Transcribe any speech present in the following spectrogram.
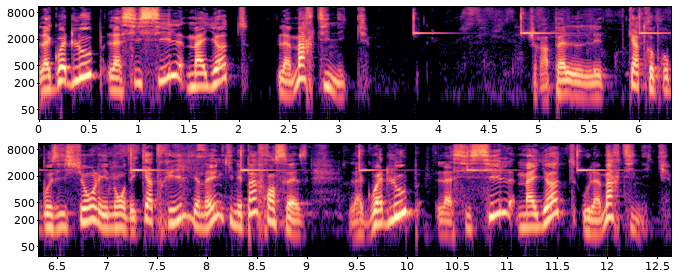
La Guadeloupe, la Sicile, Mayotte, la Martinique. Je rappelle les quatre propositions, les noms des quatre îles. Il y en a une qui n'est pas française. La Guadeloupe, la Sicile, Mayotte ou la Martinique?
